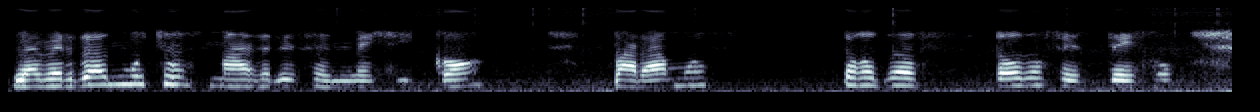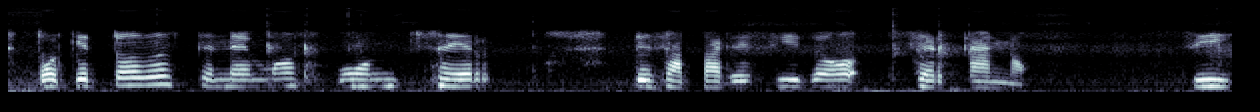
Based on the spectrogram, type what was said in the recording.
la verdad muchas madres en México paramos todos, todo festejo, porque todos tenemos un ser desaparecido cercano. Sí,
